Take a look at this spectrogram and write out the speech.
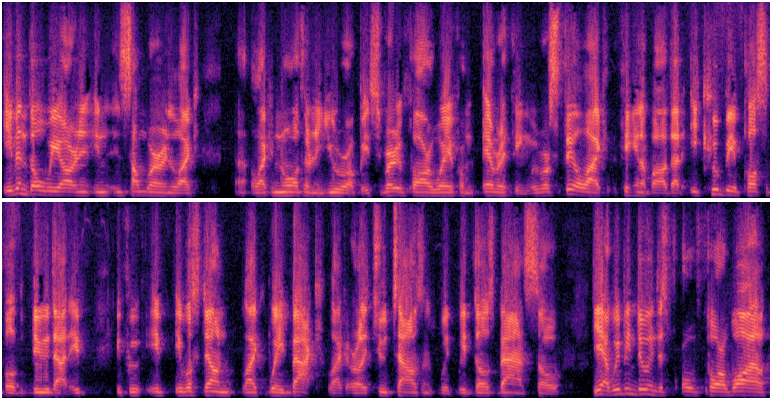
even though we are in, in, in somewhere in like uh, like northern Europe, it's very far away from everything. We were still like thinking about that it could be possible to do that if if, we, if it was done like way back like early 2000s with with those bands. So yeah, we've been doing this for, for a while.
